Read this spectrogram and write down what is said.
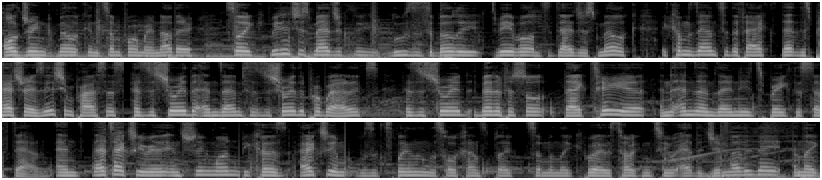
all drink milk in some form or another. So like we didn't just magically lose this ability to be able to digest milk. It comes down to the fact that this pasteurization process has destroyed the enzymes, has destroyed the probiotics, has destroyed the beneficial bacteria and the enzymes that I need to break this stuff down. And that's actually a really interesting one because I actually was explaining this whole concept to someone like who I was talking to at the gym the other day, and like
